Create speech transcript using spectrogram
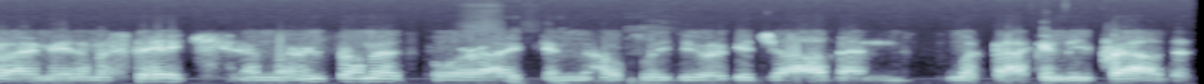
I made a mistake and learn from it, or I can hopefully do a good job and look back and be proud that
